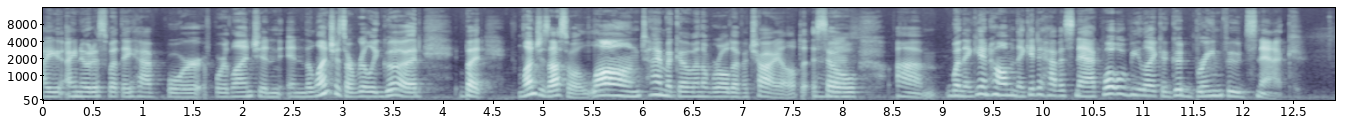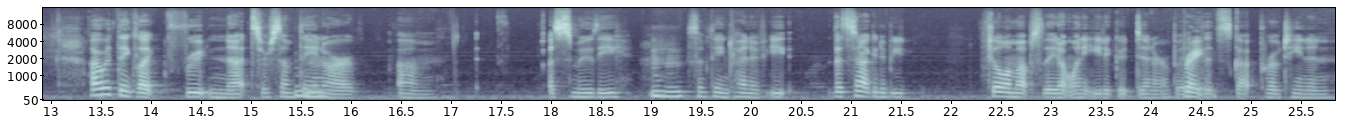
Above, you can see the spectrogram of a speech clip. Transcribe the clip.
I, I notice what they have for, for lunch, and, and the lunches are really good, but lunch is also a long time ago in the world of a child. So um, when they get home and they get to have a snack, what would be like a good brain food snack? I would think like fruit and nuts or something, Mhm. or um, a smoothie, Mm-hmm. something kind of eat that's not going to be fill them up so they don't want to eat a good dinner, but Right. that's got protein and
